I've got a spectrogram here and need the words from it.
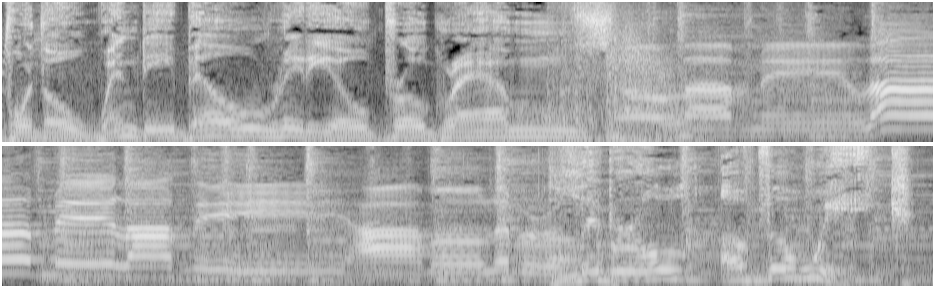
for the Wendy Bell radio programs. Oh, love me, love me, love me. I'm a liberal. Liberal of the Week.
